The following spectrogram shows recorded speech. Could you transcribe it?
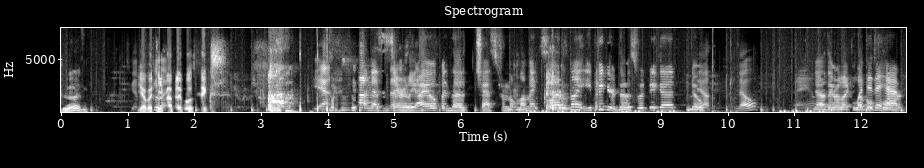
good. It's gonna You have a team good. up level 6. Yes. Not necessarily. I opened the chest from the Lummox last night. You figured those would be good? Nope. Yeah. No. Damn. No, they were like What did they four. have?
